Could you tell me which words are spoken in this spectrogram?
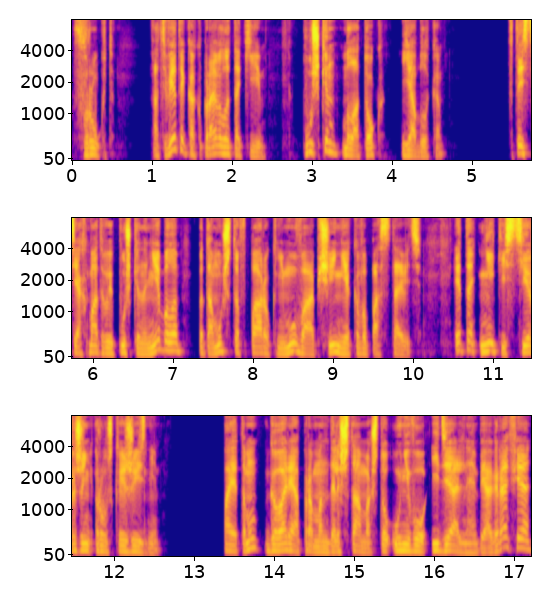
«фрукт». Ответы, как правило, такие. Пушкин, молоток, яблоко. В тесте Ахматовой Пушкина не было, потому что в пару к нему вообще некого поставить. Это некий стержень русской жизни. Поэтому, говоря про Мандельштама, что у него идеальная биография,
